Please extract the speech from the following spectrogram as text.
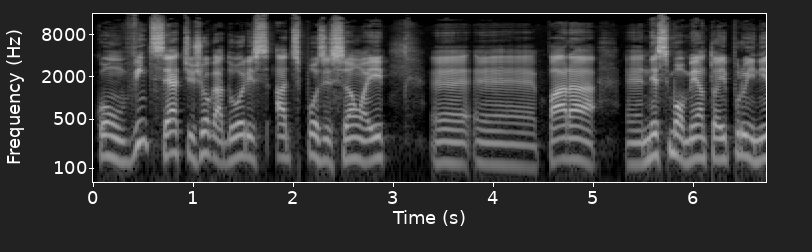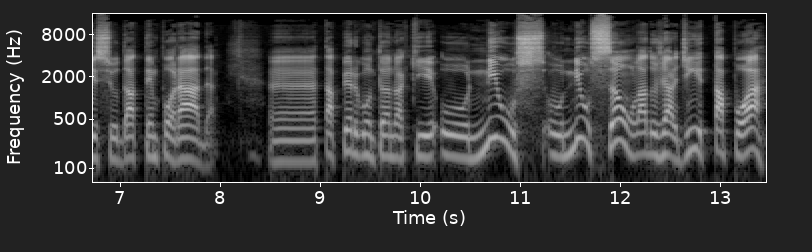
com 27 jogadores à disposição aí é, é, para é, nesse momento aí para o início da temporada. É, tá perguntando aqui o Nils, o Nilson lá do Jardim Itapoá.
